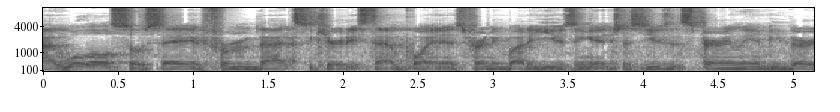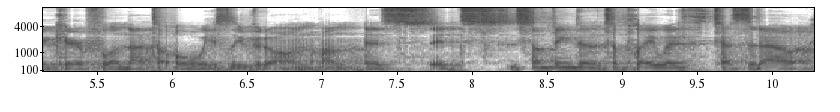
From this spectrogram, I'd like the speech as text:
I will also say from that security standpoint is for anybody using it, just use it sparingly and be very careful and not to always leave it on. on it's it's something to, to play with, test it out,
